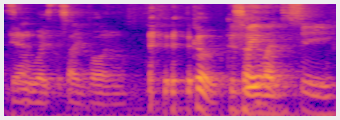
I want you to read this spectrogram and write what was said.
it's Yeah. always the same vinyl. cool. Because So, we went to see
